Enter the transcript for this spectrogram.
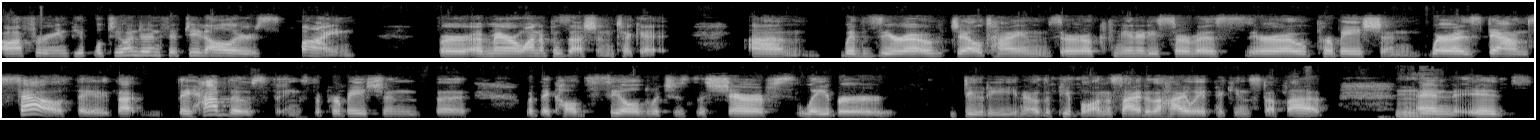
offering people $250 fine for a marijuana possession ticket um, with zero jail time, zero community service, zero probation. Whereas down south, they that they have those things: the probation, the what they called SILD, which is the sheriff's labor duty. You know, the people on the side of the highway picking stuff up, hmm. and it's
